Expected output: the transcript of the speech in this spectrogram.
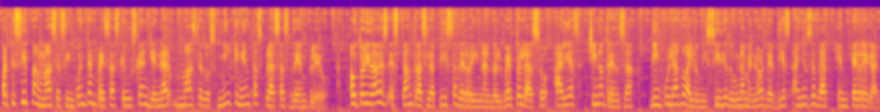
Participan más de 50 empresas que buscan llenar más de 2.500 plazas de empleo. Autoridades están tras la pista de Reinaldo Alberto Lazo, alias Chino Trenza, vinculado al homicidio de una menor de 10 años de edad en Pedregal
